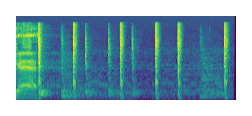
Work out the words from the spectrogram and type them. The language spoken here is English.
Yeah.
